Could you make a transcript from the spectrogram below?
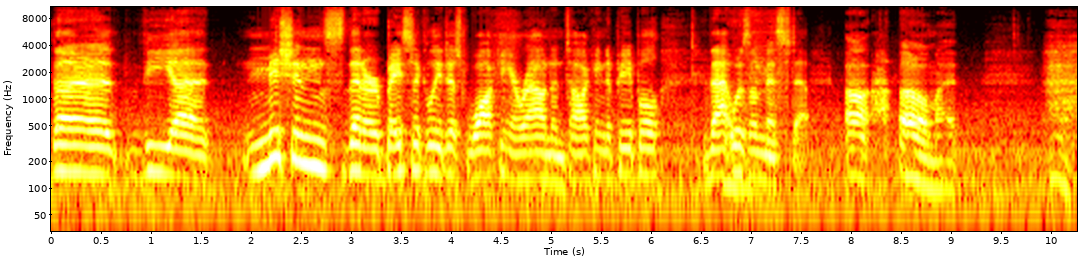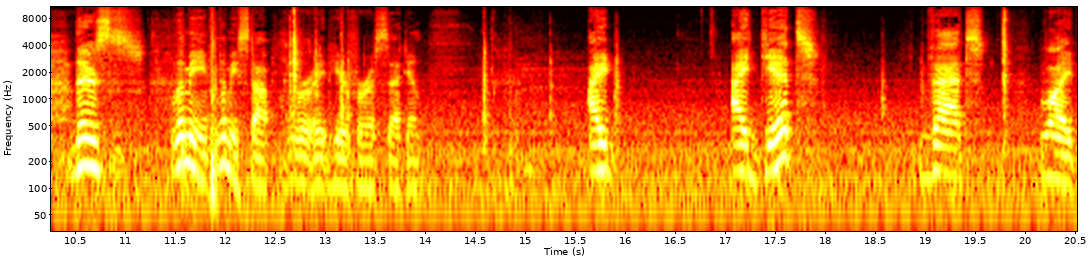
the the uh, missions that are basically just walking around and talking to people, that was a misstep. Uh, oh my. There's Let me let me stop right here for a second. I I get that like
